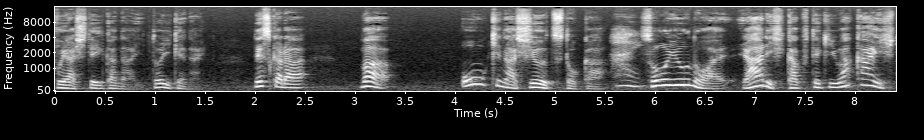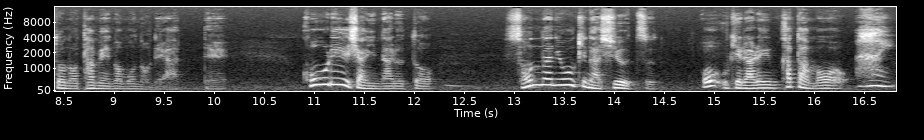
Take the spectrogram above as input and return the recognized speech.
増やしていかないといけない。ですから、まあ、大きな手術とか、はい。そういうのはやはり比較的若い人のためのものであって、高齢者になると、そんなに大きな手術を受けられる方もはい。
